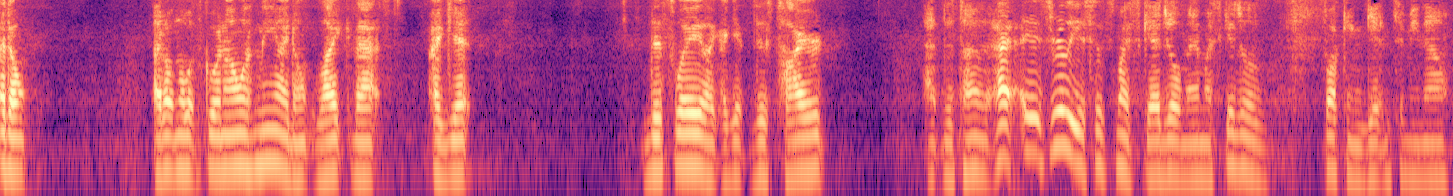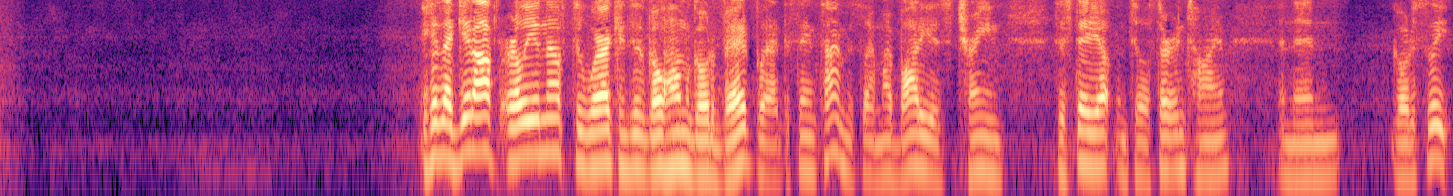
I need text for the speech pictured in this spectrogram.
I don't I don't know what's going on with me. I don't like that I get this way, like I get this tired at this time. I, it's really it's just my schedule, man. My schedule is fucking getting to me now. because I get off early enough to where I can just go home and go to bed, but at the same time, it's like my body is trained to stay up until a certain time and then go to sleep,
